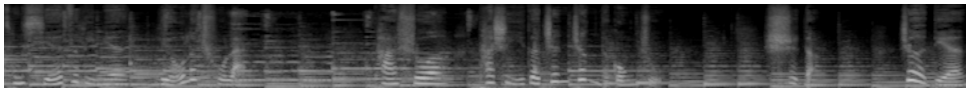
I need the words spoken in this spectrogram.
从鞋子里面流了出来。她说：“她是一个真正的公主。”是的，这点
